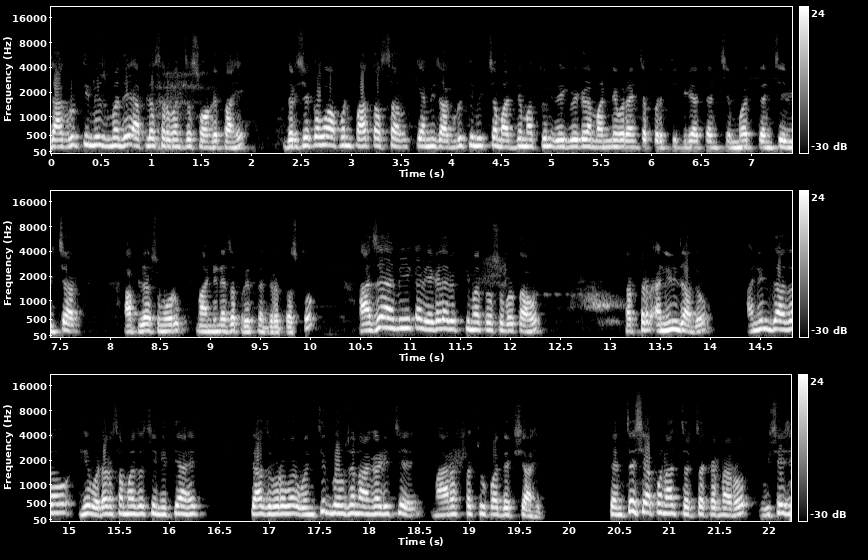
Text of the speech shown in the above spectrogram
जागृती न्यूजमध्ये आपल्या सर्वांचं स्वागत आहे. दर्शक हो आपण पाहत असाल की आम्ही जागृती न्यूजच्या माध्यमातून वेगवेगळ्या मान्यवरांच्या प्रतिक्रिया त्यांचे मत त्यांचे विचार आपल्यासमोर मांडण्याचा प्रयत्न करत असतो. आजही आम्ही एका वेगळ्या व्यक्तिमत्वासोबत आहोत. डॉक्टर अनिल जाधव. अनिल जाधव हे वडार समाजाचे नेते आहेत. त्याचबरोबर वंचित बहुजन आघाडीचे महाराष्ट्राचे उपाध्यक्ष आहेत. त्यांच्याशी आपण आज चर्चा करणार आहोत. विशेष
